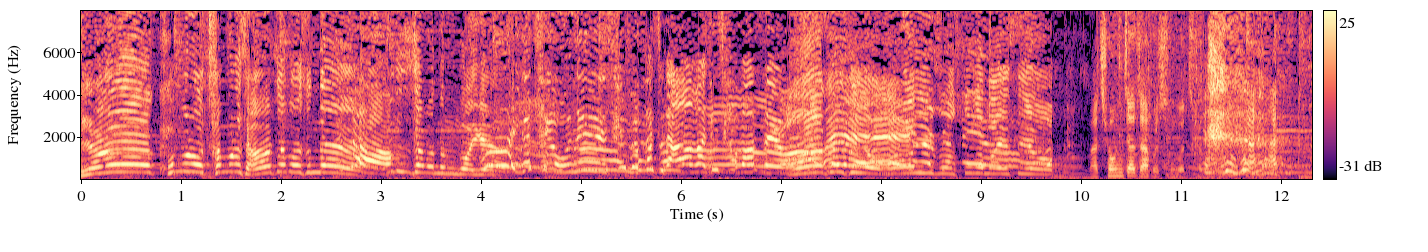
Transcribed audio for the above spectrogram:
이야, 큰 문어, 참문어 잘 잡았었네. 어디서 잡았는 거, 이게? 아, 이거 제가 오늘 새벽 같이 나가가지고 잡았어요. 아, 그러세요. 네. 아이고, 수고 많으세요. 마치 혼자 잡으신 것처럼.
